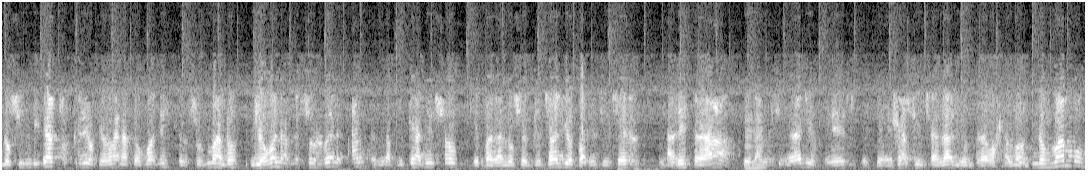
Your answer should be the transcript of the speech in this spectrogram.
los sindicatos creo que van a tomar esto en sus manos y lo van a resolver antes de aplicar eso que para los empresarios parece ser la letra A del abecedario que es este, dejar sin salario un trabajador. Nos vamos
